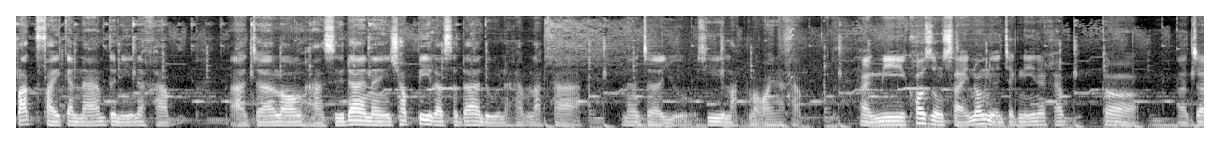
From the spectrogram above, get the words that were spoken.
ปลั๊กไฟกันน้ำตัวนี้นะครับ อาจจะลองหาซื้อได้ใน s h อ p e e Lazada ดูนะครับ ราคาน่าจะอยู่ที่หลักร้อยนะครับ หากมีข้อสงสัยนอกเหนือจากนี้นะครับ ก็อาจจะ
